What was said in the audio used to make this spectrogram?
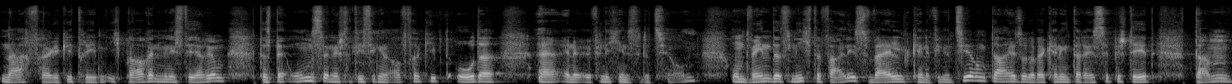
nachfragegetrieben. Ich brauche ein Ministerium, das bei uns eine Statistik in Auftrag gibt oder eine öffentliche Institution. Und wenn das nicht der Fall ist, weil keine Finanzierung da ist oder weil kein Interesse besteht, dann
